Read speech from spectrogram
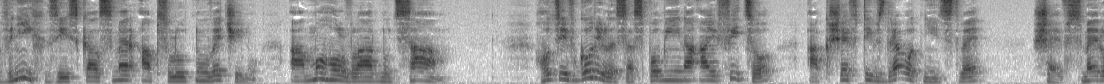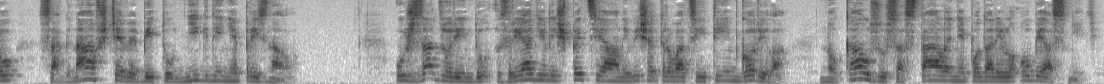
V nich získal smer absolútnu väčšinu a mohol vládnuť sám. Hoci v gorile sa spomína aj Fico a kšefty v zdravotníctve, šéf Smeru sa k návšteve bytu nikdy nepriznal. Už za Zurindu zriadili špeciálny vyšetrovací tým Gorila – no kauzu sa stále nepodarilo objasniť.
